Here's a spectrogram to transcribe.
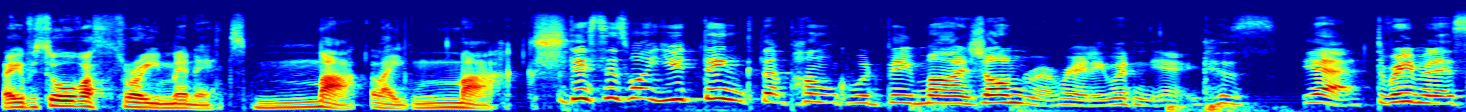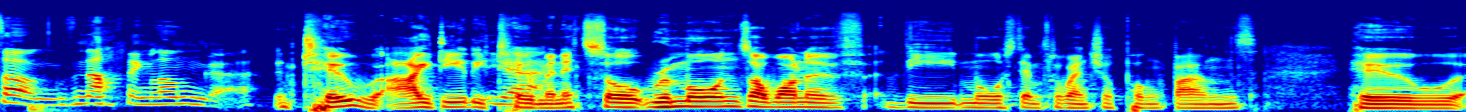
Like if it's over three minutes, ma- like max. This is what you'd think that punk would be my genre, really, wouldn't you? Because yeah, three minute songs, nothing longer. Two, ideally two Yeah. minutes. So Ramones are one of the most influential punk bands who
